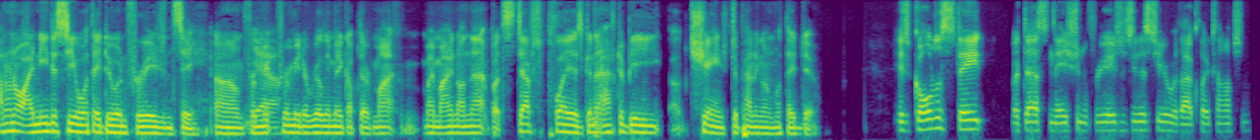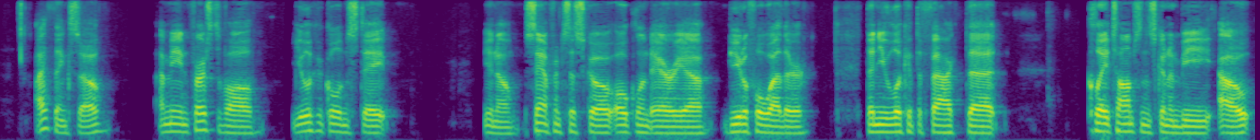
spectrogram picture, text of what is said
I don't know. I need to see what they do in free agency um, for yeah. me for me to really make up their my, my mind on that. But Steph's play is going to have to be uh, changed depending on what they do. Is Golden State a destination free agency this year without Klay Thompson? I think so. I mean, first of all, you look at Golden State, you know, San Francisco, Oakland area, beautiful weather. Then you look at the fact that Klay Thompson's going to be out.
